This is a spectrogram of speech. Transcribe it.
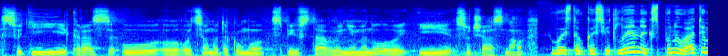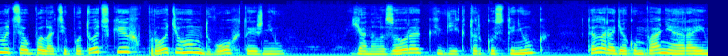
суть її якраз у о, оцьому такому співставленні минулого і сучасного. Виставка світлин експонуватиметься в Палаці Потоцьких протягом двох тижнів. Яна Лазорик, Віктор Костенюк, телерадіокомпанія Рай.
